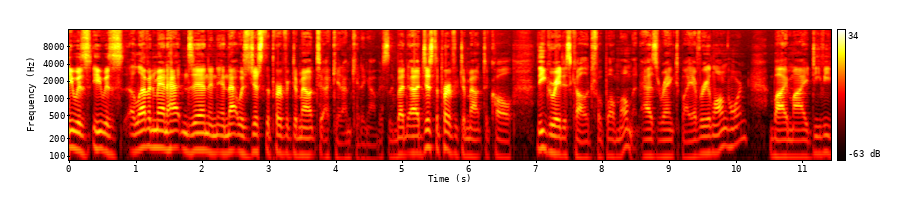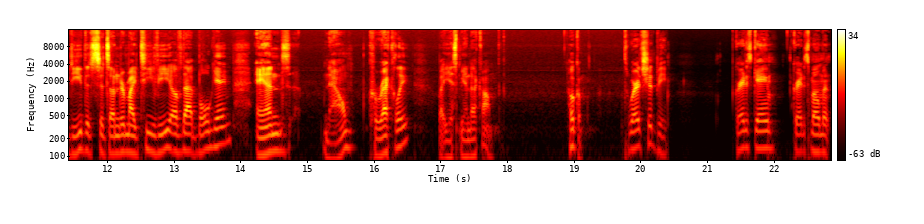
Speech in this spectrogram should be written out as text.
he was he was 11 Manhattans in, and, and that was just the perfect amount to. I kid, I'm kidding, obviously, but uh, just the perfect amount to call the greatest college football moment, as ranked by every Longhorn, by my DVD that sits under my TV of that bowl game, and now correctly by ESPN.com. Hook 'em. It's where it should be. Greatest game, greatest moment,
